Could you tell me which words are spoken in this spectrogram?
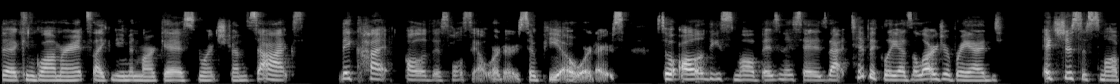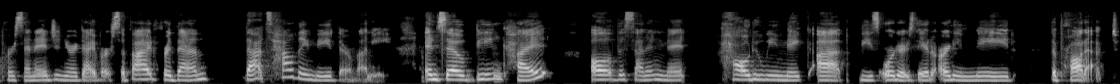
the conglomerates like Neiman Marcus, Nordstrom, Saks, they cut all of those wholesale orders, so PO orders. So all of these small businesses that typically as a larger brand, it's just a small percentage and you're diversified for them that's how they made their money. And so being cut all of a sudden meant how do we make up these orders? They had already made the product.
